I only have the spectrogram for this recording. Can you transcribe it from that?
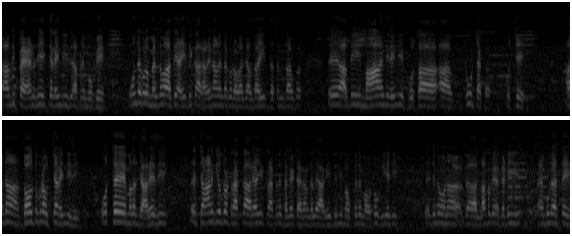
ਆਪਦੀ ਭੈਣ ਸੀ, ਇੱਥੇ ਰਹਿੰਦੀ ਆਪਣੇ ਮੋਗੇ, ਉਹਦੇ ਕੋਲੋਂ ਮਿਲਣ ਵਾਸਤੇ ਆਈ ਸੀ, ਘਰ ਵਾਲੇ ਨਾਲ ਇਹਦਾ ਕੋਈ ਰੌਲਾ ਚੱਲਦਾ ਸੀ, ਦੱਸਣ ਮੁਤਾਬਕ। ਤੇ ਆਪਦੀ ਮਾਂ ਇਹਦੀ ਰਹਿੰਦੀ ਖੋਸਾ, ਆ ਚੂੜ ਚੱਕ ਉੱਚੇ। ਆ ਨਾ ਦੌਲਤਪੁਰਾ ਉੱਚਾ ਰਹਿੰਦੀ ਸੀ। ਉੱਥੇ ਮਤਲਬ ਜਾ ਰਹੇ ਸੀ। ਤੇ ਅਚਾਨਕ ਹੀ ਉਦੋਂ ਟਰੱਕ ਆ ਰਿਹਾ ਜੀ, ਟਰੱਕ ਦੇ ਥੱਲੇ ਟਾਇਰਾਂ ਥੱਲੇ ਆ ਗਈ, ਜਿੰਦੀ ਮੌਕੇ ਤੇ ਮੌਤ ਹੋ ਗਈ ਹੈ ਜੀ। ਤੇ ਜਿਹਨੂੰ ਹੁਣ ਲੱਭ ਕੇ ਗੱਡੀ ਐਂਬੂਲੈਂਸ ਤੇ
